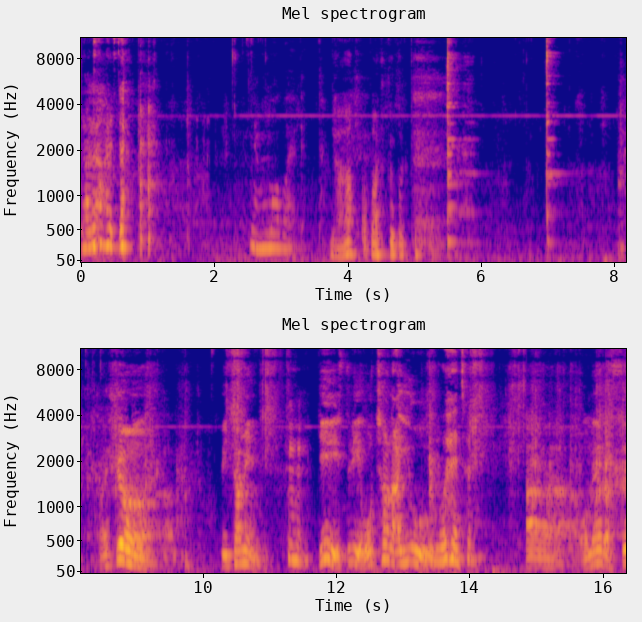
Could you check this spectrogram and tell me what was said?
연락할 때. 약 먹어야겠다. 야, 오빠 줄게, 오빠 줄게. 칼슘, 비타민, D3, 5천 IU, 뭐야 저래. 아, 오메가 3,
